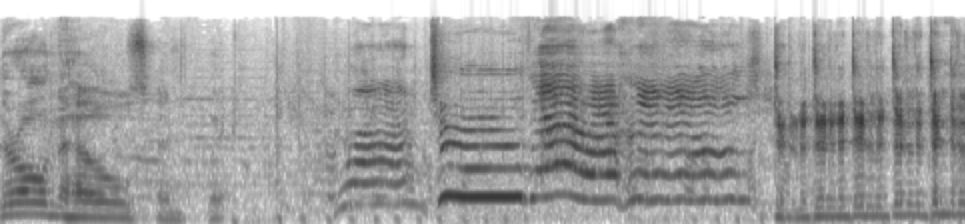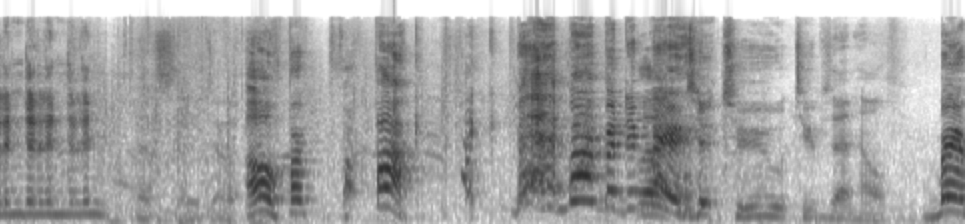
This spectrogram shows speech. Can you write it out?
they're all in the hills and like. Run to That's. Oh, for, for fuck! the Two. Two. Two percent health. Bear,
